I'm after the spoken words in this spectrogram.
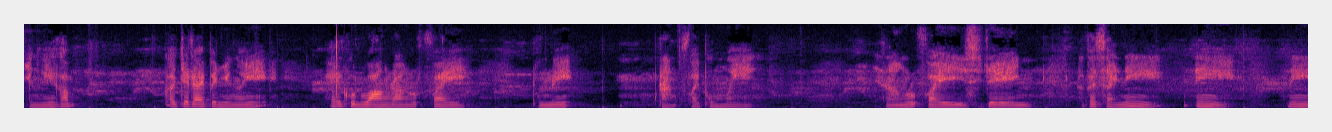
อย่างนี้ครับ ก็จะได้เป็นอย่างนี้ ให้คุณวางรางรถไฟ ตรงนี้ รางรถไฟผมเองรางรถไฟสีแดง แล้วก็ใส่นี่ นี่ นี่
